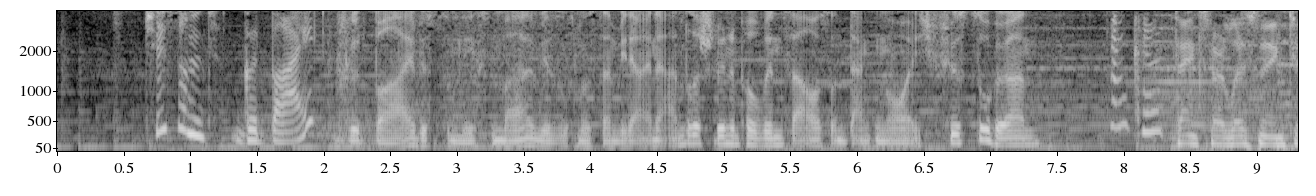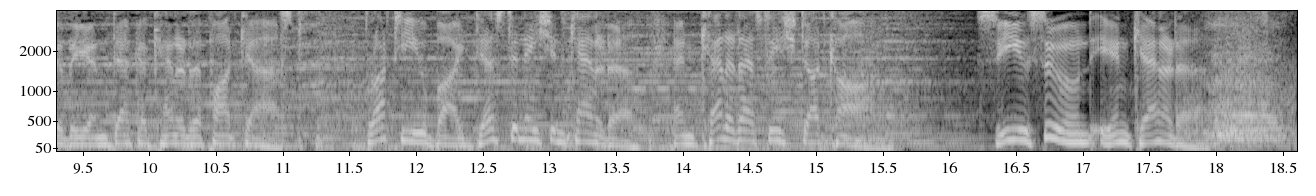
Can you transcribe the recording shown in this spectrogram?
Tschüss und goodbye. Goodbye, bis zum nächsten Mal. Wir suchen uns dann wieder eine andere schöne Provinz aus und danken euch fürs Zuhören. Danke. Thanks for listening to the Endeca Canada podcast. Brought to you by Destination Canada and CanadAstiche.com. See you soon in Canada.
